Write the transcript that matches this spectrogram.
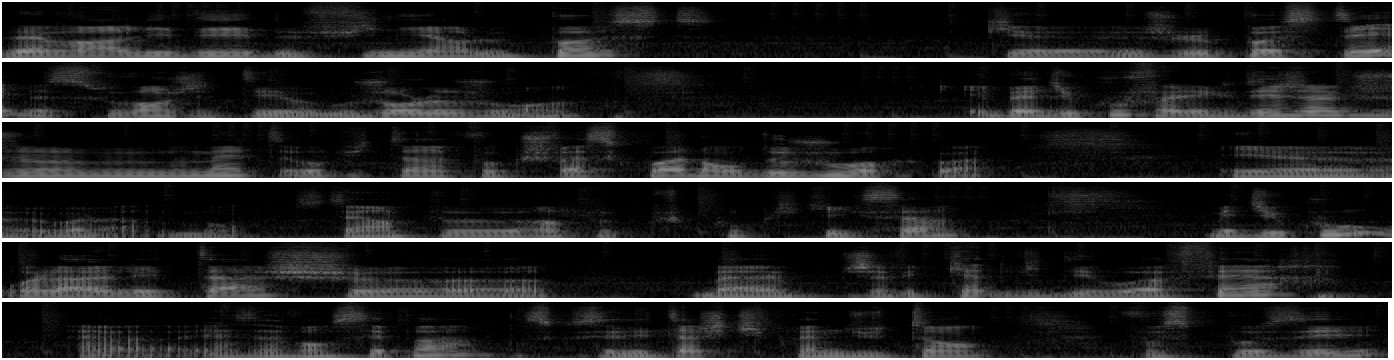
d'avoir l'idée de finir le post, que je le postais, parce souvent j'étais au jour le jour. Hein. Et bah du coup, fallait déjà que je me mette, oh putain, faut que je fasse quoi dans deux jours, quoi. Et euh, voilà, bon, c'était un peu, un peu plus compliqué que ça. Mais du coup, voilà, les tâches, euh, bah, j'avais quatre vidéos à faire, euh, elles avançaient pas, parce que c'est des tâches qui prennent du temps. Faut se poser,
